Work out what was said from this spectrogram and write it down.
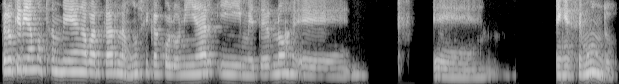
pero queríamos también abarcar la música colonial y meternos eh, eh, en ese mundo.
